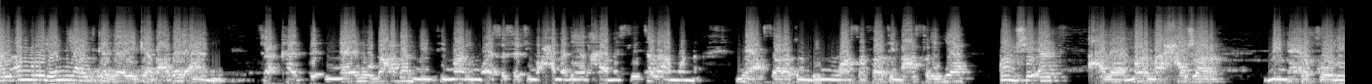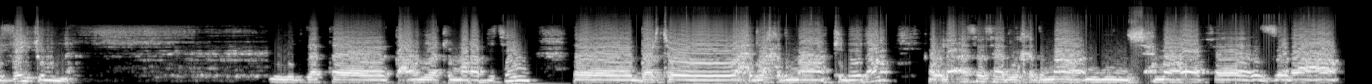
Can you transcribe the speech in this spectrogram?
الأمر لم يعد كذلك بعد الآن. فقد نالوا بعضا من ثمار مؤسسة محمد الخامس للتضامن معصرة بمواصفات عصرية أنشئت على مرمى حجر من حقول الزيتون. اللي بدات تعاونيات المرابطين آه، دارت واحد الخدمة كبيرة وعلى أساس هذه الخدمة نجحناها في الزراعة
